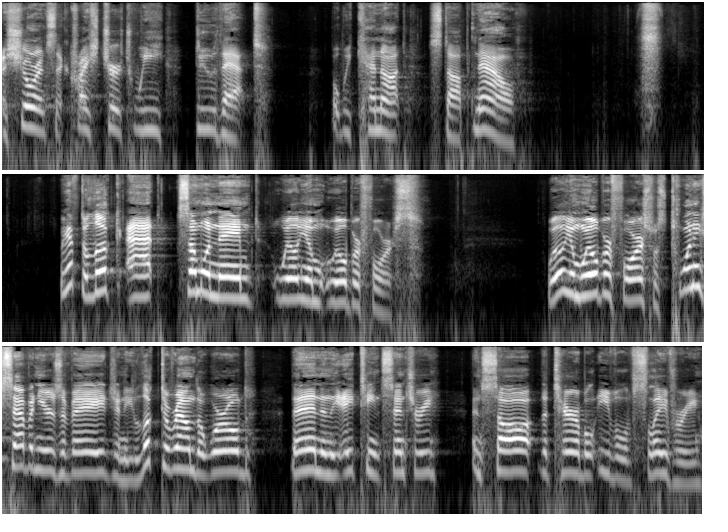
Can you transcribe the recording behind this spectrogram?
assurance that Christ Church, we do that. But we cannot stop now. We have to look at someone named William Wilberforce. William Wilberforce was 27 years of age, and he looked around the world then in the 18th century and saw the terrible evil of slavery.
